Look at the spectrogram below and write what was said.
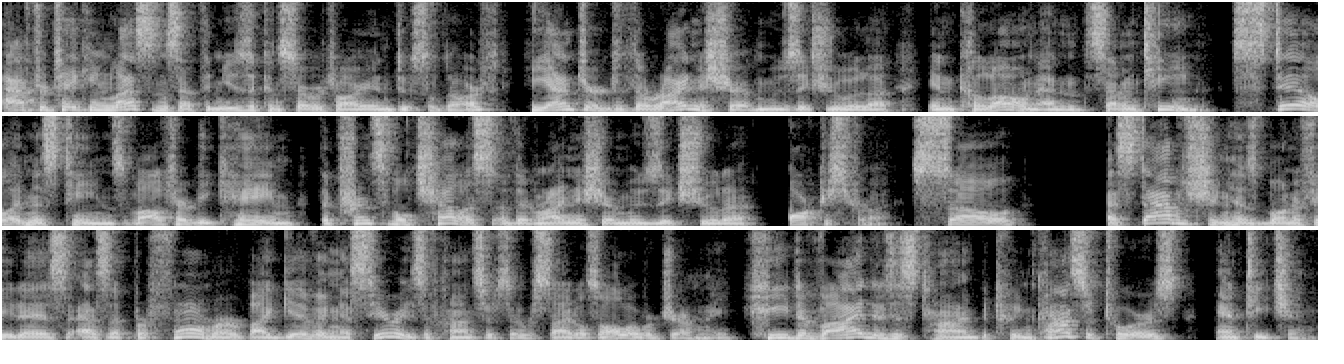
After taking lessons at the Music Conservatory in Dusseldorf, he entered the Rheinische Musikschule in Cologne at 17. Still in his teens, Walter became the principal cellist of the Rheinische Musikschule orchestra. So, establishing his bona fides as a performer by giving a series of concerts and recitals all over Germany, he divided his time between concert tours and teaching.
